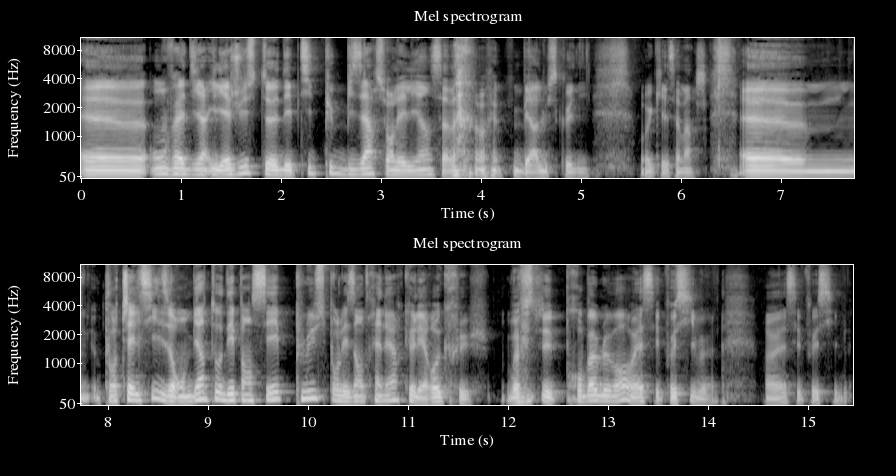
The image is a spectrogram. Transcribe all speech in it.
Euh, on va dire, il y a juste des petites pubs bizarres sur les liens, ça va. Berlusconi. Ok, ça marche. Euh, pour Chelsea, ils auront bientôt dépensé plus pour les entraîneurs que les recrues. probablement, ouais, c'est possible. Ouais, c'est possible.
